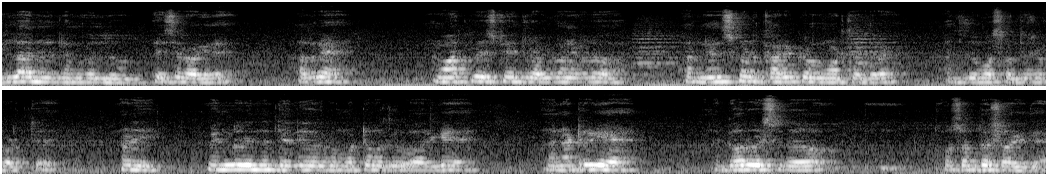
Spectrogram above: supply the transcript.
ಇಲ್ಲ ಅನ್ನೋದು ನಮಗೊಂದು ಬೇಸರವಾಗಿದೆ. ಆದರೆ ನಮ್ಮ ಆತ್ಮೀಯ ಸ್ನೇಹಿತರ ಅಭಿಮಾನಿಗಳು ಅವ್ರು ನೆನೆಸ್ಕೊಂಡು ಕಾರ್ಯಕ್ರಮ ಮಾಡ್ತಾಯಿದ್ದಾರೆ ಅದು ತುಂಬ ಸಂತೋಷ ಪಡುತ್ತೆ ನೋಡಿ, ಬೆಂಗಳೂರಿಂದ ದೆಹಲಿವರೆಗೂ ಮೊಟ್ಟ ಮೊದಲ ಬಾರಿಗೆ ನಟರಿಗೆ ಗೌರವಿಸೋದು ತುಂಬ ಸಂತೋಷವಾಗಿದೆ.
